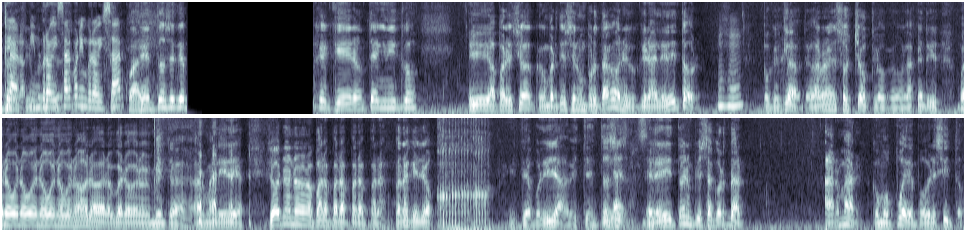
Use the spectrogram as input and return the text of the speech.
Claro, improvisar por improvisar. Entonces, ¿qué que era un técnico y apareció a convertirse en un protagónico, que era el editor. Porque claro, te agarran esos choclos con la gente que dice, bueno, bueno, bueno, bueno, bueno, ahora, ahora, ahora, ahora, mientras arma la idea. Yo, no, no, no, para, para, para, para, para que yo... Y te apolillás, ¿viste? Entonces, Claro, sí. el editor empieza a cortar, a armar, como puede, pobrecito.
